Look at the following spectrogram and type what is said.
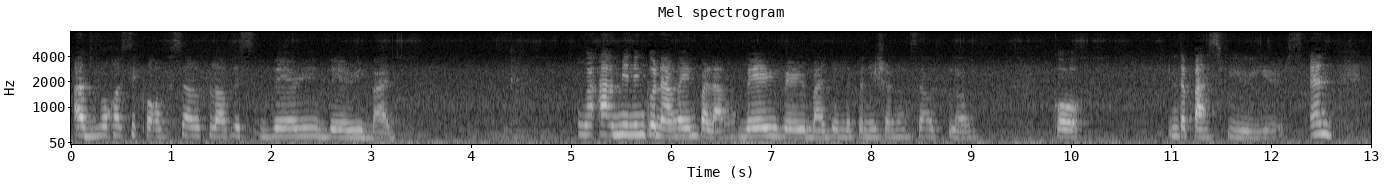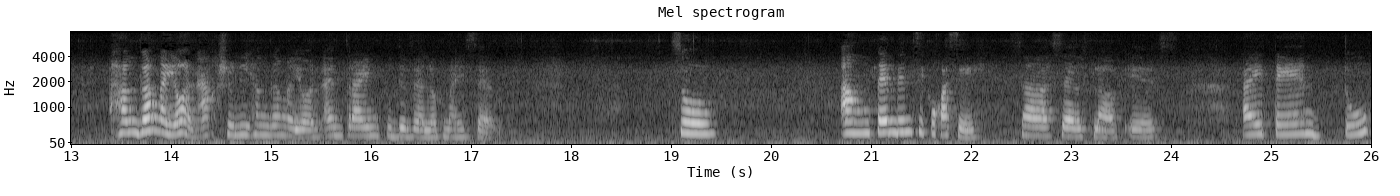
advocacy ko of self-love is very very bad. Nga aminin ko na ngayon pa lang, very very bad yung definition ng self-love ko in the past few years. And hanggang ngayon, actually hanggang ngayon, I'm trying to develop myself. So, ang tendency ko kasi sa self-love is I tend to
